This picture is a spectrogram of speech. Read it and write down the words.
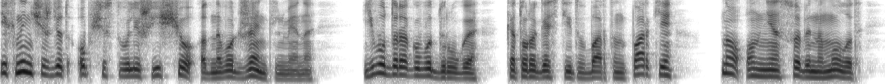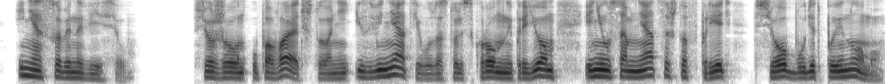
их нынче ждет общество лишь еще одного джентльмена, его дорогого друга, который гостит в Бартон-парке, но он не особенно молод и не особенно весел. Все же он уповает, что они извинят его за столь скромный прием и не усомнятся, что впредь все будет по-иному.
